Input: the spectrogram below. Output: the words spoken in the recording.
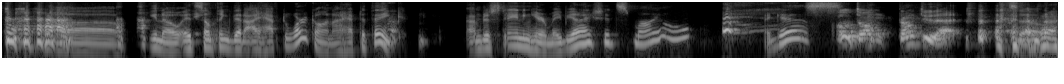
uh, you know it's something that I have to work on. I have to think. I'm just standing here. Maybe I should smile. I guess. Oh, don't don't do that. So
